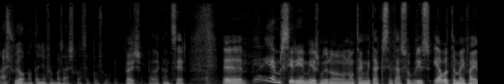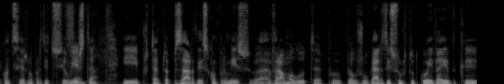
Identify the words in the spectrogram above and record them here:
Acho eu, não tenho informações, acho que vão ser por Lisboa. Pois, pode acontecer. Uh, é a mercearia mesmo, eu não, não tenho muito a acrescentar sobre isso. Ela também vai acontecer no Partido Socialista Sim, claro. e, portanto, apesar desse compromisso, haverá uma luta pelos lugares e, sobretudo, com a ideia de que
